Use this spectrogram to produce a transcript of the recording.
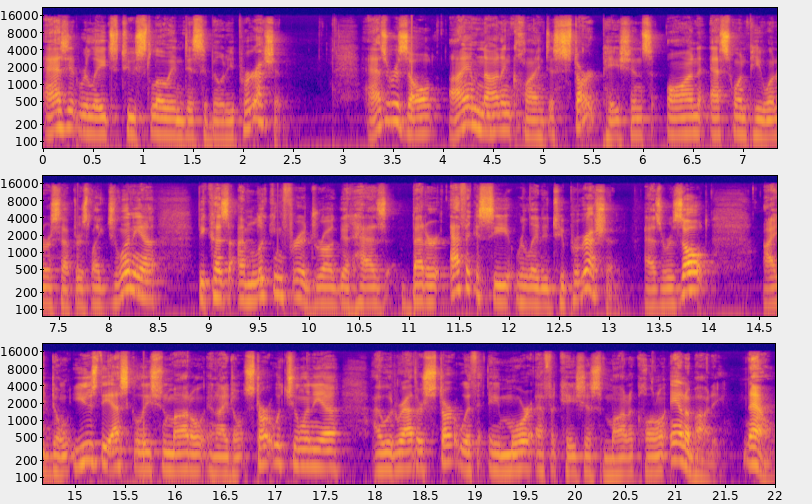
as it relates to slowing disability progression. As a result, I am not inclined to start patients on S1P1 receptors like Gilenya because I'm looking for a drug that has better efficacy related to progression. As a result, I don't use the escalation model and I don't start with Gilenya. I would rather start with a more efficacious monoclonal antibody. Now,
